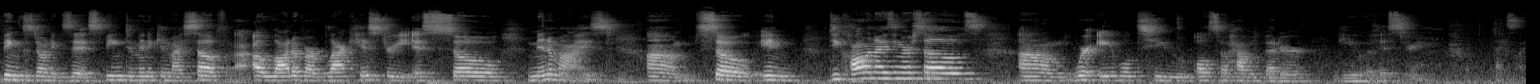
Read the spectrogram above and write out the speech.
things don't exist. Being Dominican myself, a a lot of our black history is so minimized. Um, so in decolonizing ourselves, um, we're able to also have a better view of history. Next slide.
